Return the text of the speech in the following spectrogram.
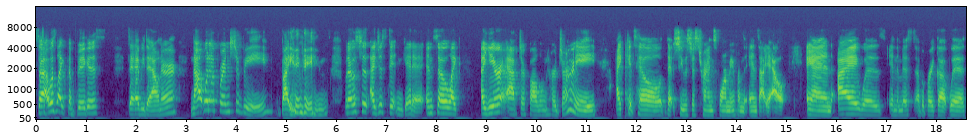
so I was like the biggest Debbie Downer. Not what a friend should be by any means, but I was just, I just didn't get it. And so, like, a year after following her journey, I could tell that she was just transforming from the inside out. And I was in the midst of a breakup with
